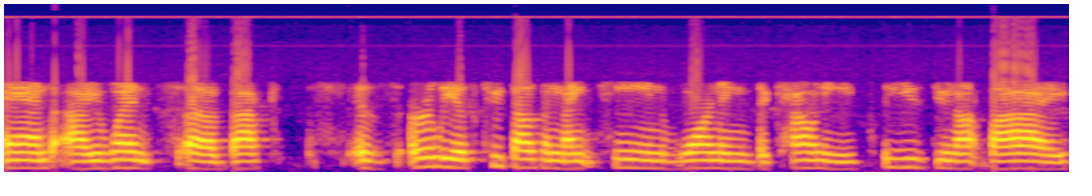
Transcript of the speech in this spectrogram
And I went uh, back as early as 2019, warning the county, please do not buy,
